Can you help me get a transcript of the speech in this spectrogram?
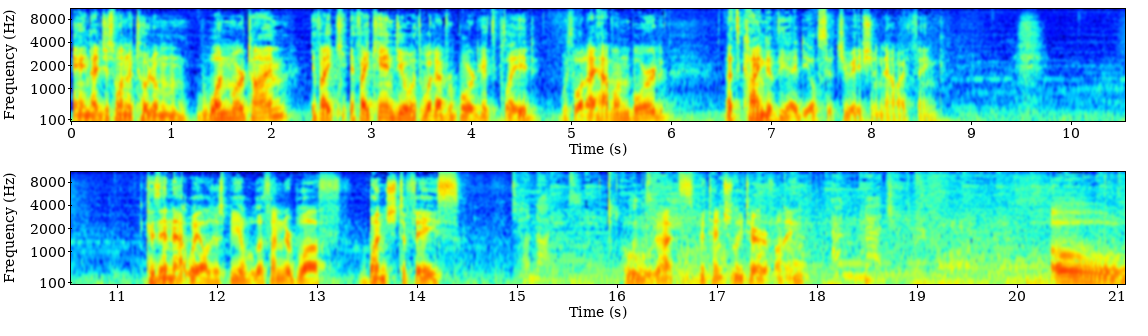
And I just want to totem one more time. If I, if I can deal with whatever board gets played with what I have on board, that's kind of the ideal situation now, I think. Because then that way I'll just be able to Thunder Bluff, Bunch to face. Oh, that's potentially terrifying. Oh,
